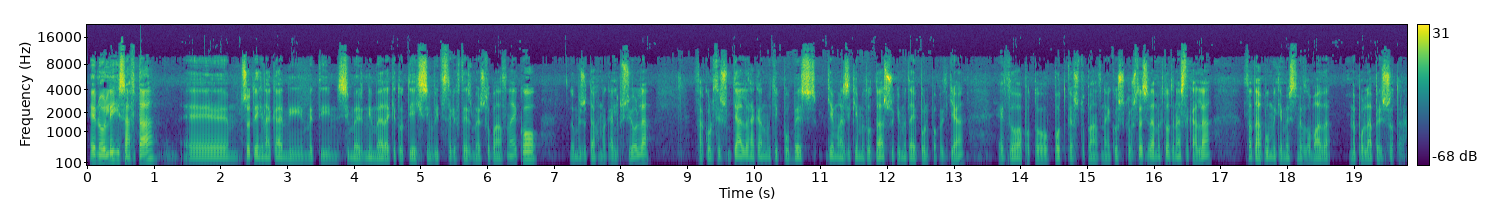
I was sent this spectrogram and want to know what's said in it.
Εν ολίγης αυτά, ε, σε ό,τι έχει να κάνει με την σημερινή μέρα και το τι έχει συμβεί τις τελευταίες μέρες στο Παναθηναϊκό, νομίζω ότι τα έχουμε καλύψει όλα. Θα ακολουθήσουν κι άλλα, θα κάνουμε και εκπομπές και μαζί και με τον Τάσο και με τα υπόλοιπα παιδιά εδώ από το podcast του Παναθηναϊκού 24. Μέχρι τότε να είστε καλά. Θα τα πούμε και μέσα στην εβδομάδα με πολλά περισσότερα.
